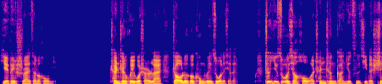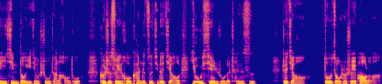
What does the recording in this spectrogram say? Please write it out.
也被甩在了后面。晨晨回过神来，找了个空位坐了下来。这一坐下后啊，晨晨感觉自己的身心都已经舒展了好多。可是随后看着自己的脚，又陷入了沉思。这脚都走上水泡了吧？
